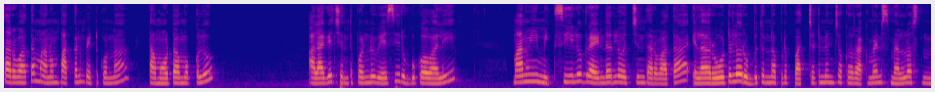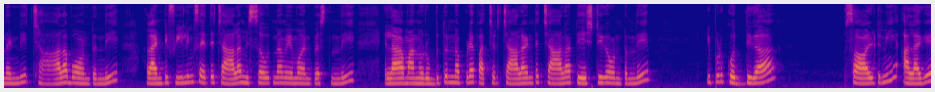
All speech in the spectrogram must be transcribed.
తర్వాత మనం పక్కన పెట్టుకున్న టమోటా ముక్కలు అలాగే చింతపండు వేసి రుబ్బుకోవాలి. మనం ఈ మిక్సీలు గ్రైండర్లు వచ్చిన తర్వాత ఇలా రోటులో రుబ్బుతున్నప్పుడు పచ్చటి నుంచి ఒక రకమైన స్మెల్ వస్తుందండి. చాలా బాగుంటుంది. అలాంటి ఫీలింగ్స్ అయితే చాలా మిస్ అవుతున్నామేమో అనిపిస్తుంది. ఇలా మనం రుబ్బుతున్నప్పుడే పచ్చడి చాలా అంటే చాలా టేస్టీగా ఉంటుంది. ఇప్పుడు కొద్దిగా సాల్ట్ని అలాగే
